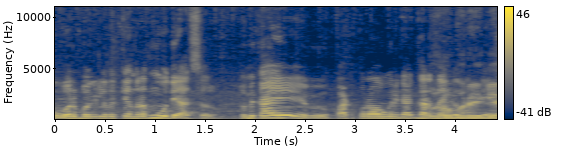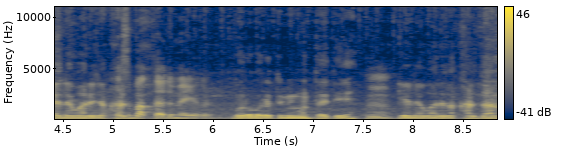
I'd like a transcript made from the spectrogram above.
वर बघितलं तर केंद्रात मोदी असेल तुम्ही काय पाठपुरावा वगैरे काय करताय का बरोबर आहे तुमच्या? गेल्या बारीच्या कसं बघताय तुम्ही याच्याकडे बरोबर आहे तुम्ही म्हणताय ते हम्म, गेल्या बारीचा खासदार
